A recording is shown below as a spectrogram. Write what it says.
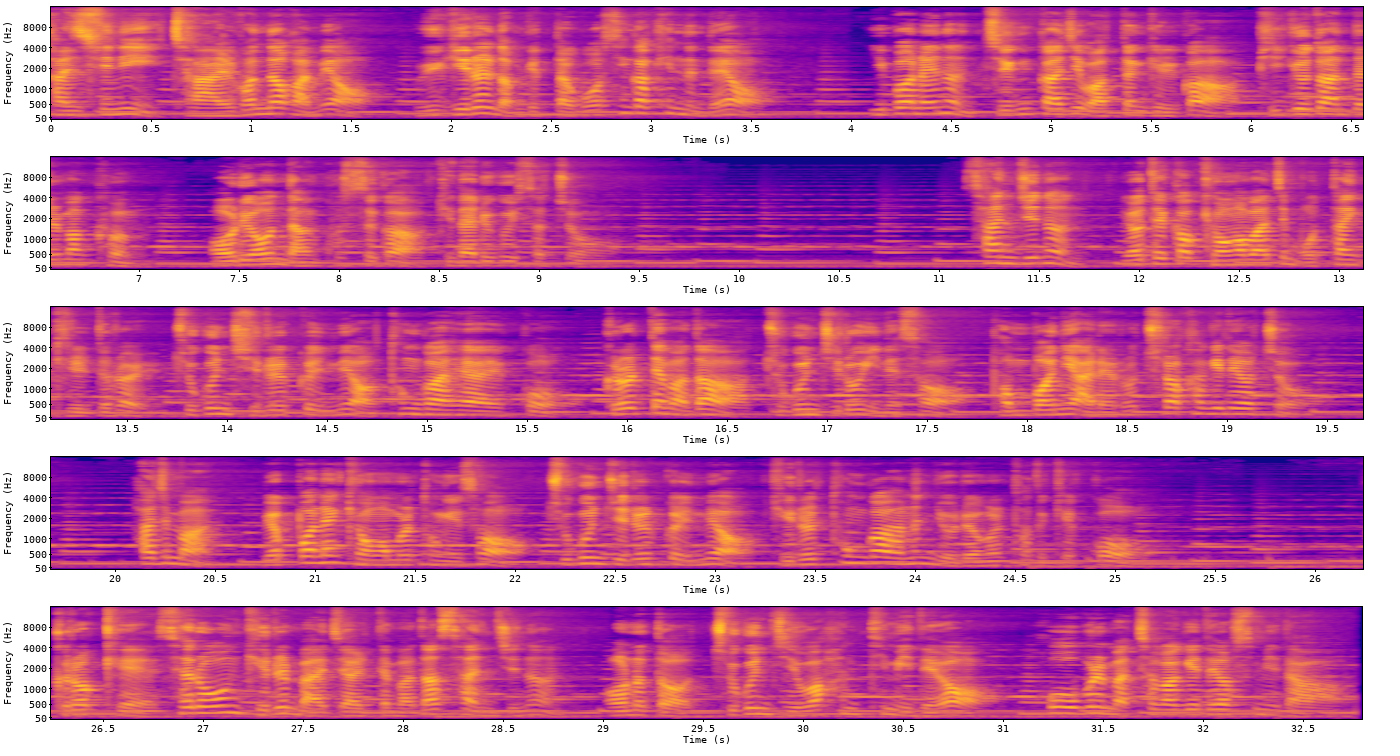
간신히 잘 건너가며 위기를 넘겼다고 생각했는데요. 이번에는 지금까지 왔던 길과 비교도 안 될 만큼 어려운 난코스가 기다리고 있었죠. 산지는 여태껏 경험하지 못한 길들을 죽은 쥐를 끌며 통과해야 했고 그럴 때마다 죽은 쥐로 인해서 번번이 아래로 추락하게 되었죠. 하지만 몇 번의 경험을 통해서 죽은 쥐를 끌며 길을 통과하는 요령을 터득했고 그렇게 새로운 길을 맞이할 때마다 산쥐는 어느덧 죽은 쥐와 한 팀이 되어 호흡을 맞춰가게 되었습니다.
